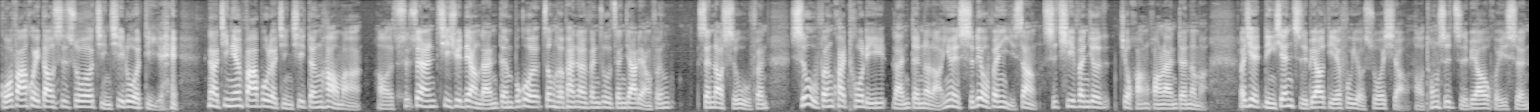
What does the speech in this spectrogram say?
国发会倒是说景气落底，哎，那今天发布了景气灯号嘛，哦，虽虽然继续亮蓝灯，不过综合判断分数增加两分。升到十五分，十五分快脱离蓝灯了啦，因为十六分以上，十七分就就黄黄蓝灯了嘛。而且领先指标跌幅有缩小，好，同时指标回升，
